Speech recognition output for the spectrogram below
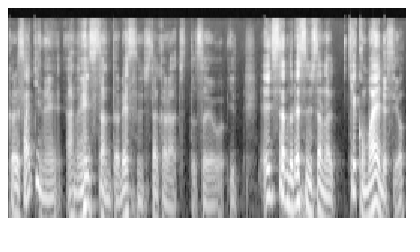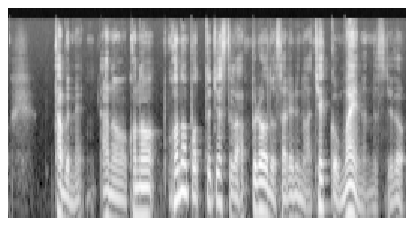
これさっきねあの H さんとレッスンしたからちょっとそれを言って H さんとレッスンしたのは結構前ですよ。多分ねあのこのこのポッドキャストがアップロードされるのは結構前なんですけど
